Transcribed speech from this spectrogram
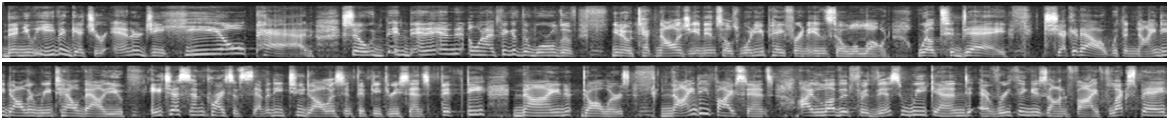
Then you even get your energy heel pad. So, and, and when I think of the world of, you know, technology and insoles, what do you pay for an insole alone? Well, today, check it out, with a $90 retail value, HSN price of $72.53 cents, $59.95. I love it for this weekend. Everything is on 5 FlexPay.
